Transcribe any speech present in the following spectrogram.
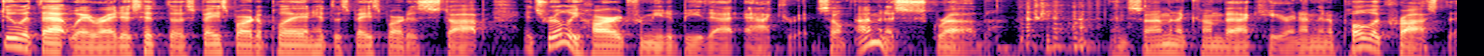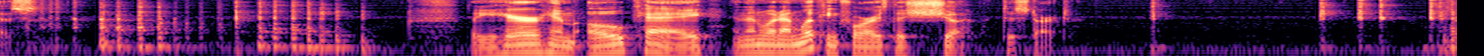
do it that way, right, is hit the spacebar to play and hit the spacebar to stop, it's really hard for me to be that accurate. So I'm going to scrub. And so I'm going to come back here and I'm going to pull across this. So you hear him okay, and then what I'm looking for is the sh to start. So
